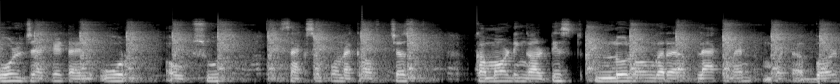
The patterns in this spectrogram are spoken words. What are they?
old jacket and worn out shoes saxophone across chest commanding artist no longer a black man but a bird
